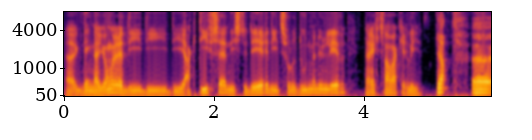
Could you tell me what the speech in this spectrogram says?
Uh, ik denk dat jongeren die, die, die actief zijn, die studeren, die iets willen doen met hun leven, daar echt van wakker liggen. Ja, uh,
